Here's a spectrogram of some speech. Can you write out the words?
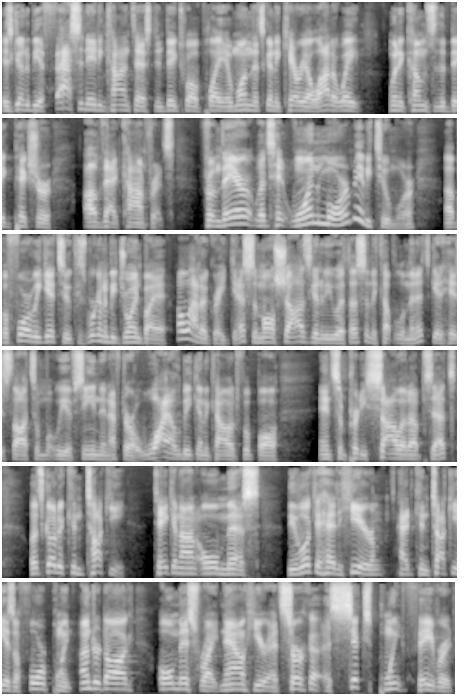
is going to be a fascinating contest in Big 12 play and one that's going to carry a lot of weight when it comes to the big picture of that conference. From there, let's hit one more, maybe two more, uh, before we get to, because we're going to be joined by a, lot of great guests. Amal Shaw is going to be with us in a couple of minutes, get his thoughts on what we have seen. And after a wild weekend of college football and some pretty solid upsets, let's go to Kentucky taking on Ole Miss. The look ahead here had Kentucky as a four point underdog. Ole Miss right now here at circa a six point favorite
